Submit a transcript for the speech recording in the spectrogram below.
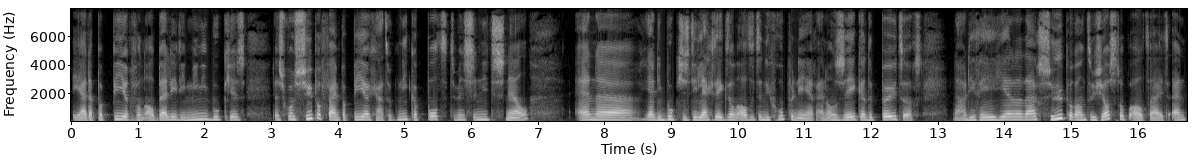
ja, dat papier van Albelly, die mini-boekjes, dat is gewoon super fijn papier. Gaat ook niet kapot, tenminste niet snel. En uh, ja, die boekjes die legde ik dan altijd in die groepen neer. En dan zeker de peuters. Nou, die reageerden daar super enthousiast op altijd. En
